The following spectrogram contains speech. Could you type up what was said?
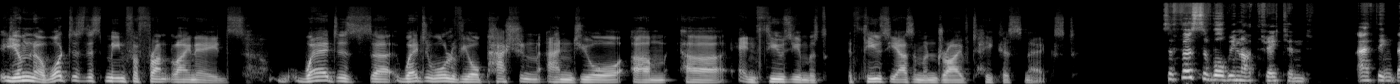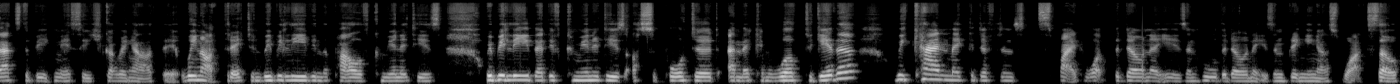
Yumnah, what does this mean for Frontline AIDS? Where does uh, where do all of your passion and your um, uh, enthusiasm, enthusiasm and drive take us next? So first of all, we're not threatened. I think that's the big message going out there. We're not threatened. We believe in the power of communities. We believe that if communities are supported and they can work together, we can make a difference despite what the donor is and who the donor is and bringing us what. So,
